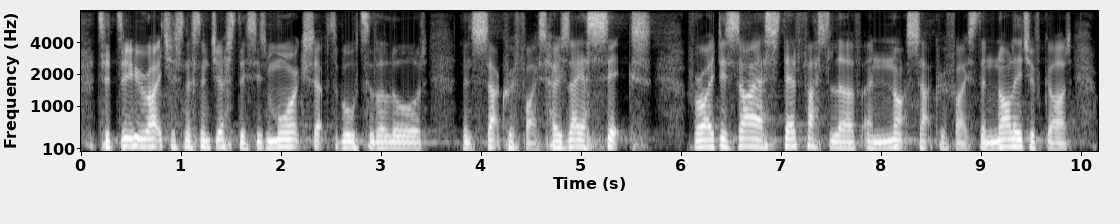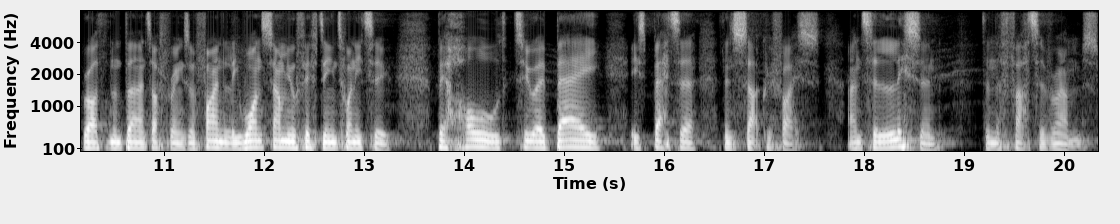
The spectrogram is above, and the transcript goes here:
to do righteousness and justice is more acceptable to the Lord than sacrifice. Hosea 6, for I desire steadfast love and not sacrifice, the knowledge of God rather than burnt offerings. And finally, 1 Samuel 15 22. Behold, to obey is better than sacrifice, and to listen than the fat of rams.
